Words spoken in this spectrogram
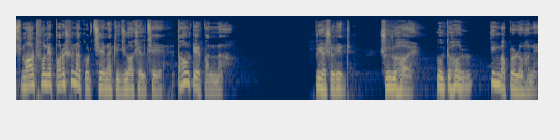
স্মার্টফোনে পড়াশোনা করছে নাকি জুয়া খেলছে, তাও টের পান না। প্রিয় শরীর শুরু হয় কৌতূহল কিংবা প্রলোভনে।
